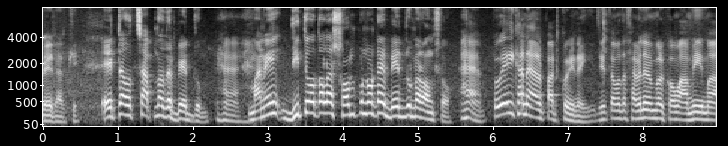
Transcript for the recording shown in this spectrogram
বেড আর কি। এটা হচ্ছে আপনাদের বেডরুম হ্যাঁ। মানে দ্বিতীয় তলার সম্পূর্ণটাই বেডরুমের অংশ। হ্যাঁ তো এইখানে আর পাঠ করি নাই। যেহেতু আমাদের ফ্যামিলি মেম্বার কম আমি মা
